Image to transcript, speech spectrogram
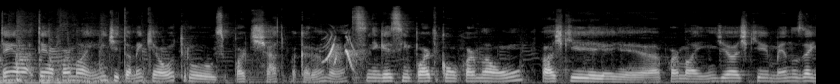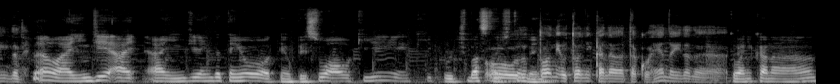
Tem a, tem a Fórmula Indy também, que é outro esporte chato pra caramba, né? Se ninguém se importa com a Fórmula 1, eu acho que a Fórmula Indy, eu acho que menos ainda. né? Não, a Indy, a, a Indy ainda tem o, tem o pessoal que, que curte bastante O também. Tony, o Tony Canan tá correndo ainda, né? Tony Canaan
